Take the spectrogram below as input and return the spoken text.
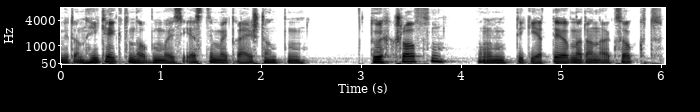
mir dann hingelegt und habe mal das erste Mal drei Stunden durchgeschlafen. Und die Gerte hat mir dann auch gesagt,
